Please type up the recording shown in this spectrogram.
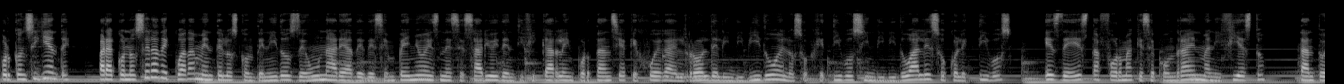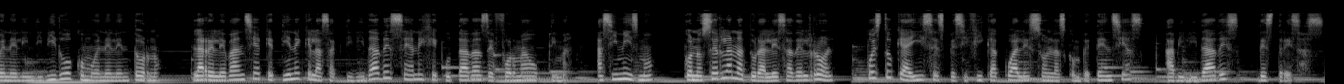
Por consiguiente, para conocer adecuadamente los contenidos de un área de desempeño es necesario identificar la importancia que juega el rol del individuo en los objetivos individuales o colectivos, es de esta forma que se pondrá en manifiesto, tanto en el individuo como en el entorno, la relevancia que tiene que las actividades sean ejecutadas de forma óptima. Asimismo, conocer la naturaleza del rol, puesto que ahí se especifica cuáles son las competencias, habilidades, destrezas,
